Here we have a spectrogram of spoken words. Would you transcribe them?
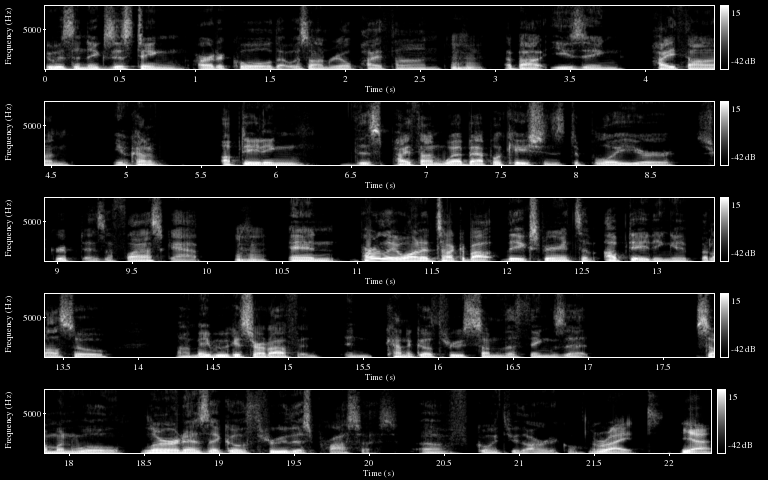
it was an existing article that was on Real Python mm-hmm. about using Python, you know, kind of updating this Python web applications deploy your script as a Flask app. Mm-hmm. And partly I want to talk about the experience of updating it, but also uh, maybe we could start off and, and kind of go through some of the things that someone will learn as they go through this process of going through the article. Right. Yeah.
